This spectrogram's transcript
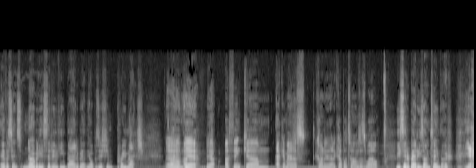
ever since nobody has said anything bad about the opposition pre-match. Uh, yeah, yeah. I think um, Akermanis kind of did that a couple of times as well. He said about his own team though. Yeah.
